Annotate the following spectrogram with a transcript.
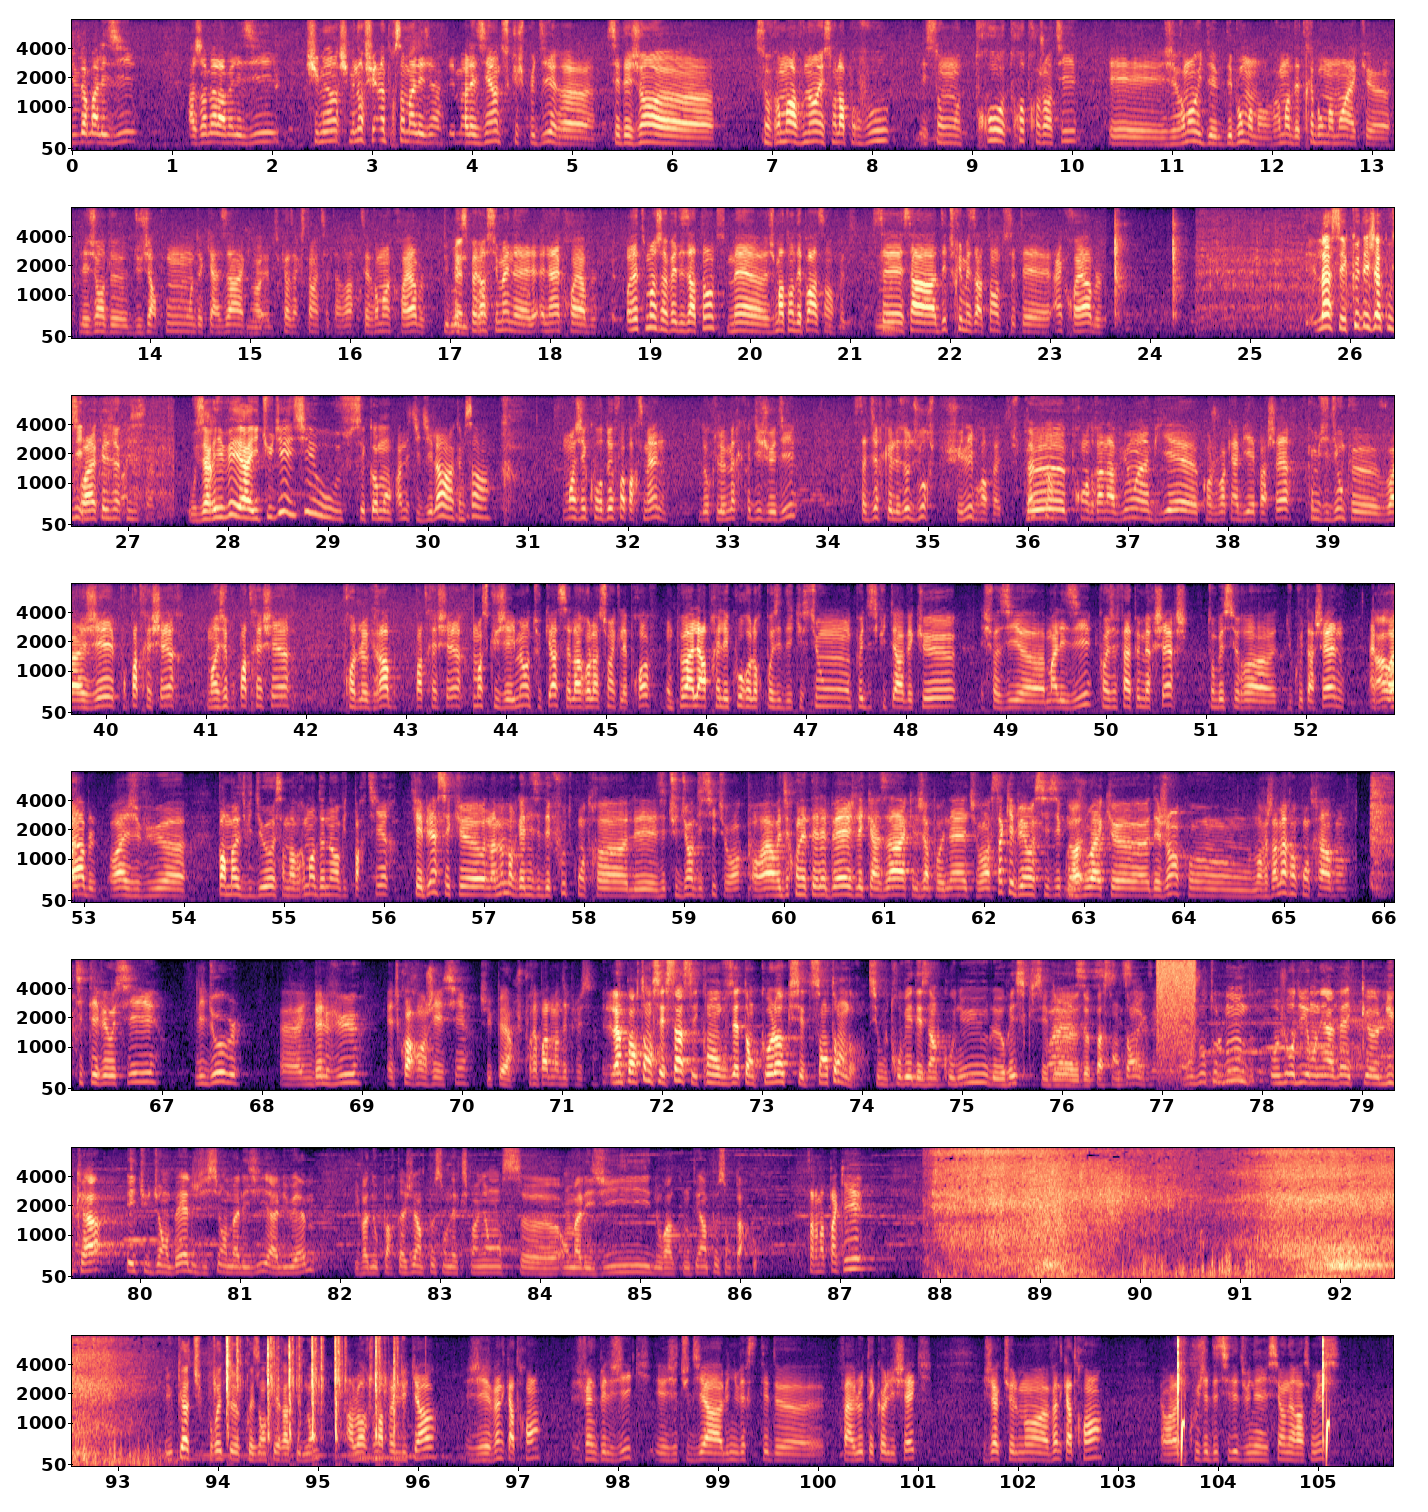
vive la Malaisie, à jamais la Malaisie. Je suis maintenant, je suis, maintenant, je suis 1% malaisien. Les Malaisiens, tout ce que je peux dire, euh, c'est des gens euh, qui sont vraiment avenants, ils sont là pour vous, ils sont trop, trop, trop gentils. Et j'ai vraiment eu des, des bons moments, vraiment des très bons moments avec euh, les gens de- du Japon, de Kazakh, Ouais. euh, du Kazakhstan, etc. C'est vraiment incroyable. L'expérience humaine, elle, elle est incroyable. Honnêtement, j'avais des attentes, mais euh, je ne m'attendais pas à ça en fait. Mm. C'est- Ça a détruit mes attentes, c'était incroyable. Là, c'est que des jacuzzi. Ouais, que j'ai acquis ça. Vous arrivez à étudier ici ou c'est comment? On étudie là, hein, comme ça. hein. Moi, j'ai cours deux fois par semaine, donc le mercredi, jeudi. C'est-à-dire que les autres jours, je suis libre en fait. Je peux prendre un avion, un billet euh, quand je vois qu'un billet est pas cher. Comme j'ai dit, on peut voyager pour pas très cher, manger pour pas très cher, prendre le grab pas très cher. Moi, ce que j'ai aimé en tout cas, c'est la relation avec les profs. On peut aller après les cours leur poser des questions, on peut discuter avec eux. J'ai choisi euh, Malaisie. Quand j'ai fait un peu mes recherches, tombé sur euh, du coup ta chaîne, ouais? incroyable. ouais, j'ai vu euh, pas mal de vidéos, ça m'a vraiment donné envie de partir. Ce qui est bien, c'est qu'on a même organisé des foot contre euh, les étudiants d'ici, tu vois. Ouais, on va dire qu'on était les Belges, les Kazakhs, les Japonais, tu vois. Ça qui est bien aussi, c'est qu'on Ouais. joue avec euh, des gens qu'on n'aurait jamais rencontrés avant. Petite TV aussi, lit double, euh, une belle vue et de quoi ranger ici. Super. Je pourrais pas demander plus. L'important, c'est ça, c'est quand vous êtes en coloc, c'est de s'entendre. Si vous trouvez des inconnus, le risque, c'est de ne pas s'entendre. Bonjour tout le monde. Aujourd'hui, on est avec Lucas, étudiant belge ici en Malaisie, à l'UM. Il va nous partager un peu son expérience euh, en Malaisie, nous raconter un peu son parcours. Selamat pagi. Lucas, tu pourrais te présenter rapidement? Alors, je m'appelle Lucas, j'ai 24 ans, je viens de Belgique et j'étudie à l'université de. Enfin, à l'autre école Lichek. J'ai actuellement euh, 24 ans. Et voilà, du coup, j'ai décidé de venir ici en Erasmus.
